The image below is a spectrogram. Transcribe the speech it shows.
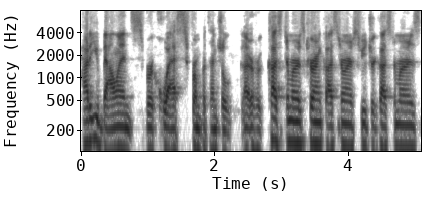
how do you balance requests from potential uh, customers, current customers, future customers,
